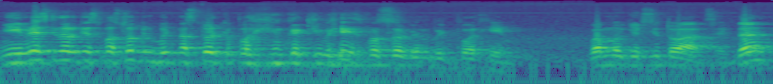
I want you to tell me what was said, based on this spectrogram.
Не еврейский народ не способен быть настолько плохим, как еврей способен быть плохим во многих ситуациях. Да?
